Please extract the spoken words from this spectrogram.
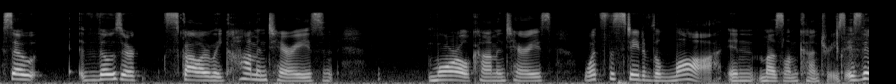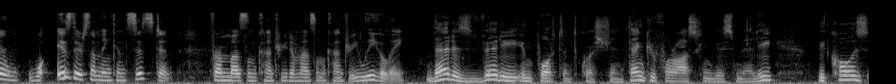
So those are scholarly commentaries and moral commentaries what's the state of the law in Muslim countries? Is there is there something consistent from Muslim country to Muslim country legally? That is very important question. Thank you for asking this, Millie, because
